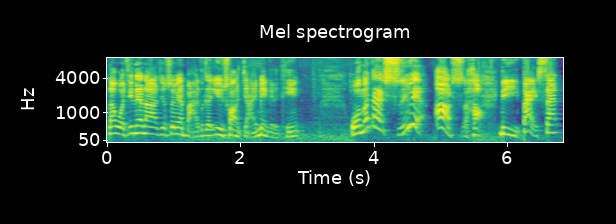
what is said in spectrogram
那我今天呢，就顺便把这个预创讲一遍给你听。我们在十月二十号礼拜三。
